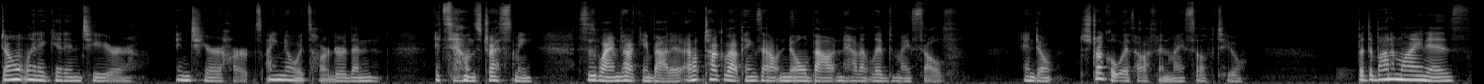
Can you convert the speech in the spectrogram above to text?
Don't let it get into your into your hearts. I know it's harder than it sounds, trust me. This is why I'm talking about it. I don't talk about things I don't know about and haven't lived myself and don't struggle with often myself too. But the bottom line is,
